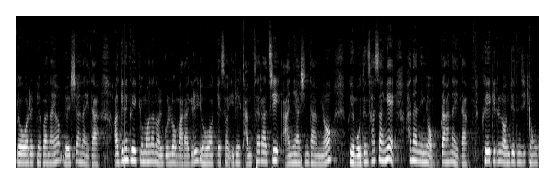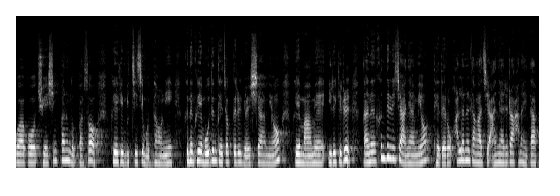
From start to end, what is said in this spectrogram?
여호와를 배반하여 멸시하나이다 악인은 그의 교만한 얼굴로 말하기를 여호와께서 이를 감찰하지 아니하신다며 그의 모든 사상에 하나님이 없다 하나이다 그의 길은 언제든지 경고하고 주의 심판은 높아서 그에게 미치지 못하오니 그는 그의 모든 대적들을 멸시하며 그의 마음에 이르기를 나는 흔들리지 아니하며 대대로 환란을 당하지 아니하리라 하나이다.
